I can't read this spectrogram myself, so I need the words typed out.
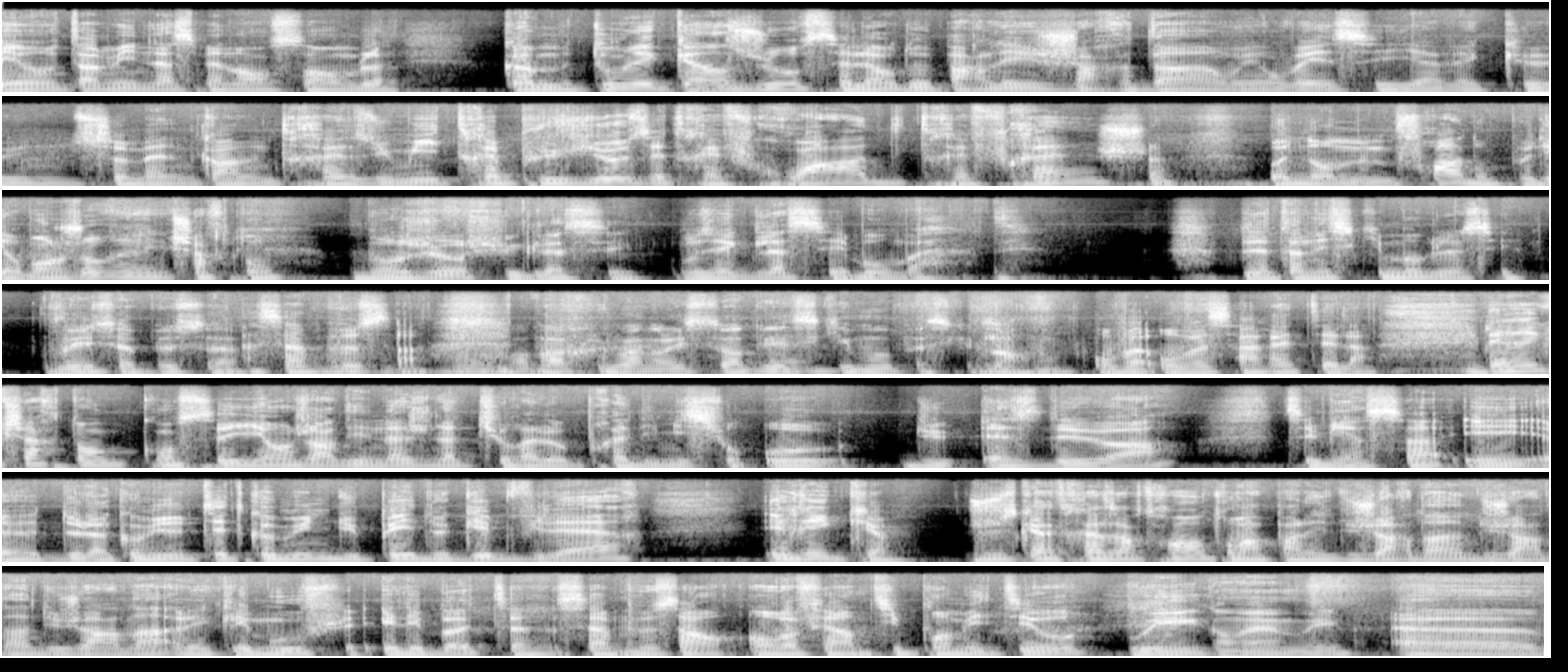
Et on termine la semaine ensemble. Comme tous les 15 jours, c'est l'heure de parler jardin. Oui, on va essayer avec une semaine quand même très humide, très pluvieuse et très froide, très fraîche. Oh non, même froide. On peut dire bonjour, Eric Charton. Bonjour, je suis glacé. Vous êtes glacé. Bon, bah. Vous êtes un esquimau glacé. Oui, c'est un peu ça. Ah, c'est un peu ça. on va pas plus loin dans l'histoire de l'esquimau parce que non, on va, on va s'arrêter là. Eric Charton, conseiller en jardinage naturel auprès d'émissions eau du SDEA, c'est bien ça, et euh, de la communauté de communes du pays de Guebwiller. Eric, jusqu'à 13h30, on va parler du jardin, du jardin, du jardin, avec les moufles et les bottes. C'est un peu mm. ça. On va faire un petit point météo. Oui, quand même, oui. Euh,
